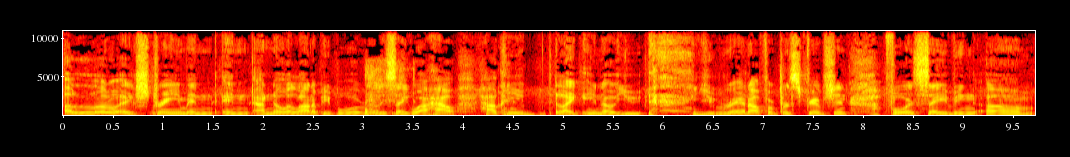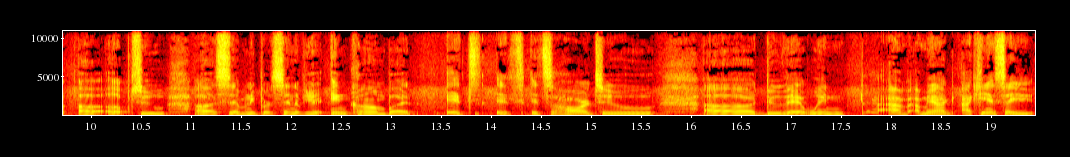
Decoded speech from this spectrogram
a little extreme, and, and I know a lot of people will really say, "Well, how how can you like you know you you read off a prescription for saving um, uh, up to uh, seventy uh, percent of your income, but it's it's it's hard to uh, do that when I, I mean I, I can't say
